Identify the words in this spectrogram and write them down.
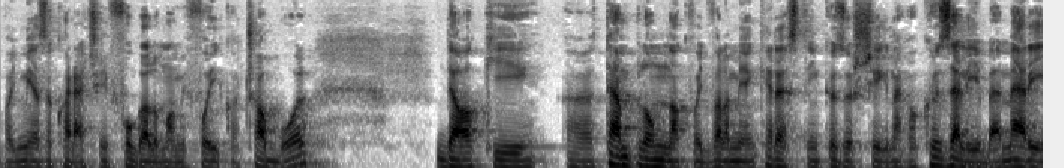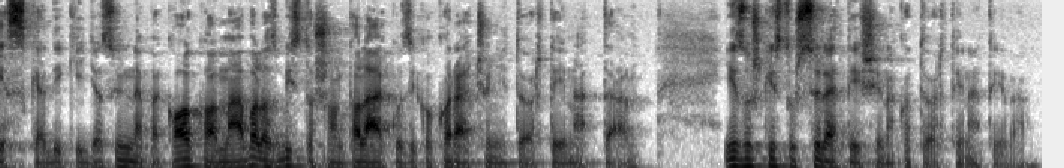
vagy mi ez a karácsony fogalom, ami folyik a csapból, de aki templomnak vagy valamilyen keresztény közösségnek a közelébe merészkedik így az ünnepek alkalmával, az biztosan találkozik a karácsonyi történettel. Jézus Krisztus születésének a történetével.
